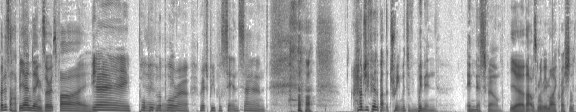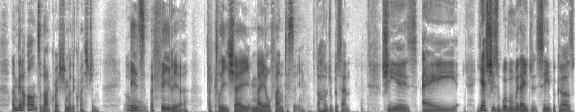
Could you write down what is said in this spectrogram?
But it's a happy ending, so it's fine. Yay! Poor people are poorer. Rich people sit in sand. How do you feel about the treatment of women in this film? Yeah, that was going to be my question. I'm going to answer that question with a question. Is Ophelia a cliche male fantasy? A hundred percent. She is a yes, she's a woman with agency because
